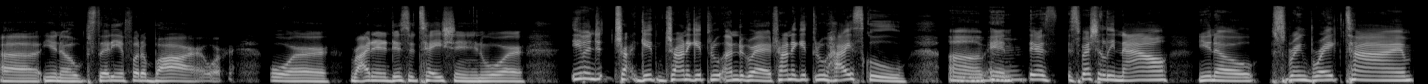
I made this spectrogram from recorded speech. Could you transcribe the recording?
uh you know studying for the bar or or writing a dissertation or even just try, get, trying to get through undergrad, trying to get through high school. Um, And there's, especially now, you know, spring break time,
